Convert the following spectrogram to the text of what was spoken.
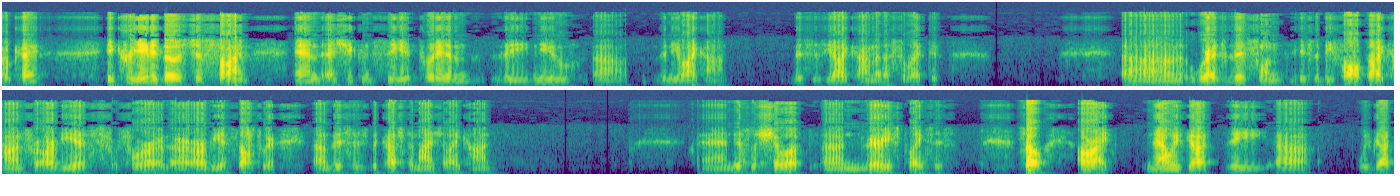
Okay, it created those just fine, and as you can see, it put in the new uh, the new icon. This is the icon that I selected. Uh, whereas this one is the default icon for RBS for, for our, our, RBS software. Uh, this is the customized icon. And this will show up in various places. So, all right, now we've got the uh, we've got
